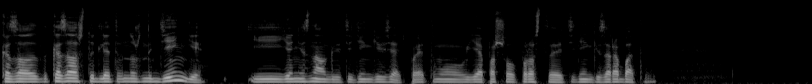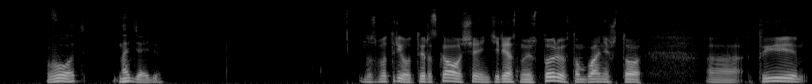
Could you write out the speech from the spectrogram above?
Казалось, казалось, что для этого нужны деньги, и я не знал, где эти деньги взять, поэтому я пошел просто эти деньги зарабатывать. Вот, на дядю. Ну смотри, вот ты рассказал вообще интересную историю в том плане, что э, ты,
